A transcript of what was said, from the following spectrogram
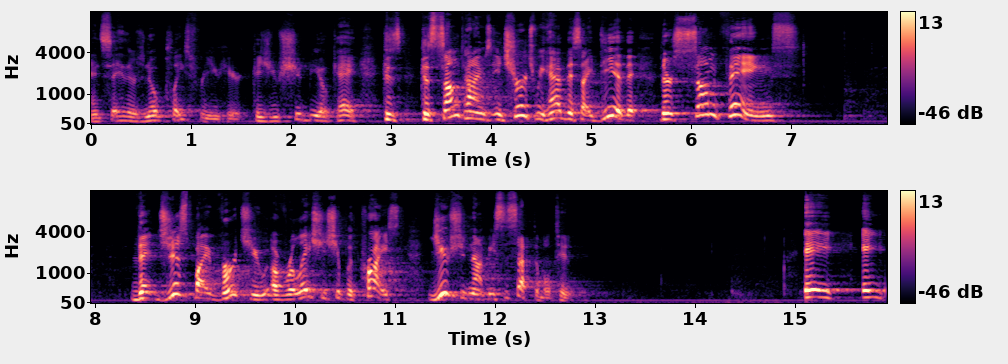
and say there's no place for you here because you should be okay. Because sometimes in church we have this idea that there's some things that just by virtue of relationship with Christ, you should not be susceptible to. A, a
